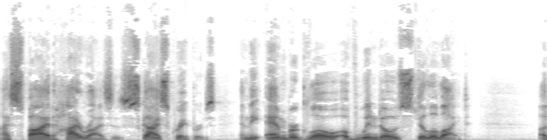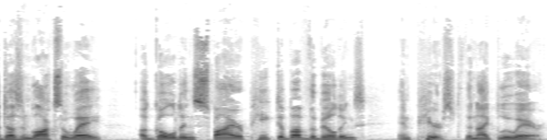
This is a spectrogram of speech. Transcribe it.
I spied high rises, skyscrapers, and the amber glow of windows still alight. A dozen blocks away, a golden spire peaked above the buildings and pierced the night blue air.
